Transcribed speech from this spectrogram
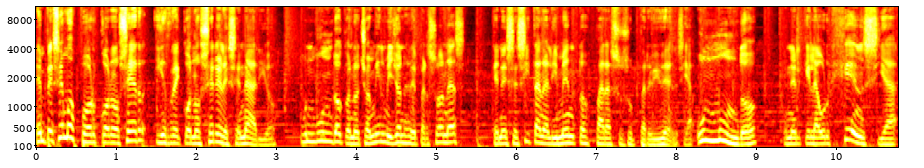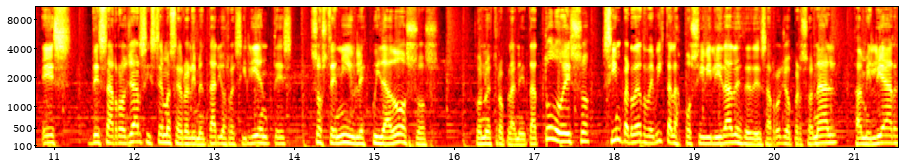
Empecemos por conocer y reconocer el escenario, un mundo con 8 mil millones de personas que necesitan alimentos para su supervivencia. Un mundo en el que la urgencia es desarrollar sistemas agroalimentarios resilientes, sostenibles, cuidadosos con nuestro planeta. Todo eso sin perder de vista las posibilidades de desarrollo personal, familiar,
